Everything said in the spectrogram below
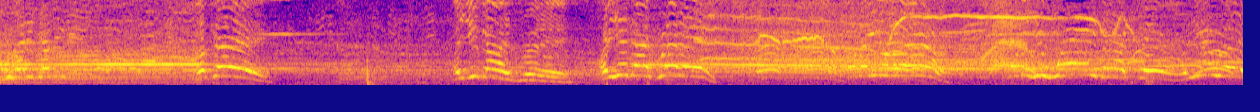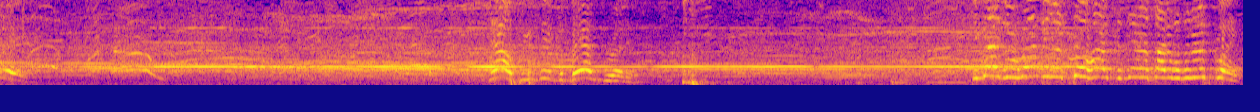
You ready, Debbi? Okay. Are you guys ready? Are you guys ready? If you can see if the band's ready. You guys were rocking us so hard, Susanna thought it was an earthquake.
